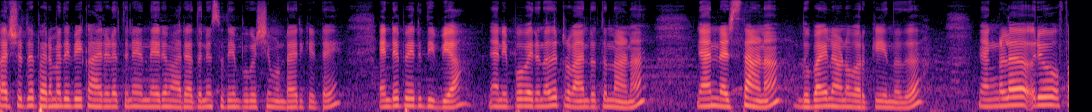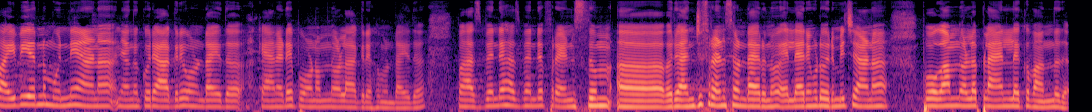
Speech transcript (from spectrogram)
പരിശുദ്ധ പരമദിവ്യ കാരുണ്യത്തിന് എന്നേരം ആരാധന സ്തുതിയും പുകഴ്ചയും ഉണ്ടായിരിക്കട്ടെ. എന്റെ പേര് ദിവ്യ. ഞാനിപ്പോൾ വരുന്നത് ട്രിവാൻഡ്രത്തു നിന്നാണ്. ഞാൻ നഴ്സാണ് ദുബായിലാണ് വർക്ക് ചെയ്യുന്നത്. ഞങ്ങൾ ഒരു ഫൈവ് ഇയറിന് മുന്നെയാണ് ഞങ്ങൾക്കൊരു ആഗ്രഹം ഉണ്ടായത് കാനഡയിൽ പോകണം എന്നുള്ള ആഗ്രഹം ഉണ്ടായത്. അപ്പോൾ ഹസ്ബൻഡ് ഹസ്ബൻഡ് ഫ്രണ്ട്സും ഒരു അഞ്ച് ഫ്രണ്ട്സ് ഉണ്ടായിരുന്നു. എല്ലാവരും കൂടെ ഒരുമിച്ചാണ് പോകാം എന്നുള്ള പ്ലാനിലേക്ക് വന്നത്.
